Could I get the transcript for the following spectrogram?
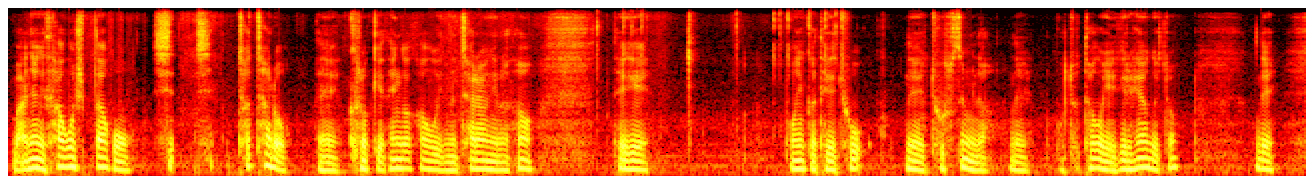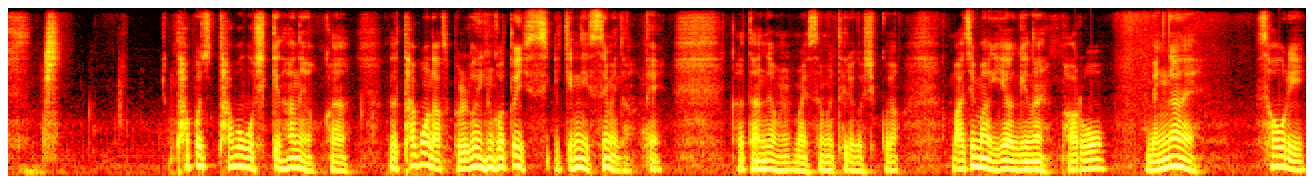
만약에 사고 싶다고 시, 시, 첫 차로 네, 그렇게 생각하고 있는 차량이라서 되게 보니까 되게 좋, 네, 좋습니다. 네, 뭐 좋다고 얘기를 해야겠죠. 근데 타보, 타보고 싶긴 하네요. 그냥 타보고 나서 별로인 것도 있, 있긴 있습니다. 네. 그렇다는 점을 말씀을 드리고 싶고요. 마지막 이야기는 바로 맥란의 서울이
